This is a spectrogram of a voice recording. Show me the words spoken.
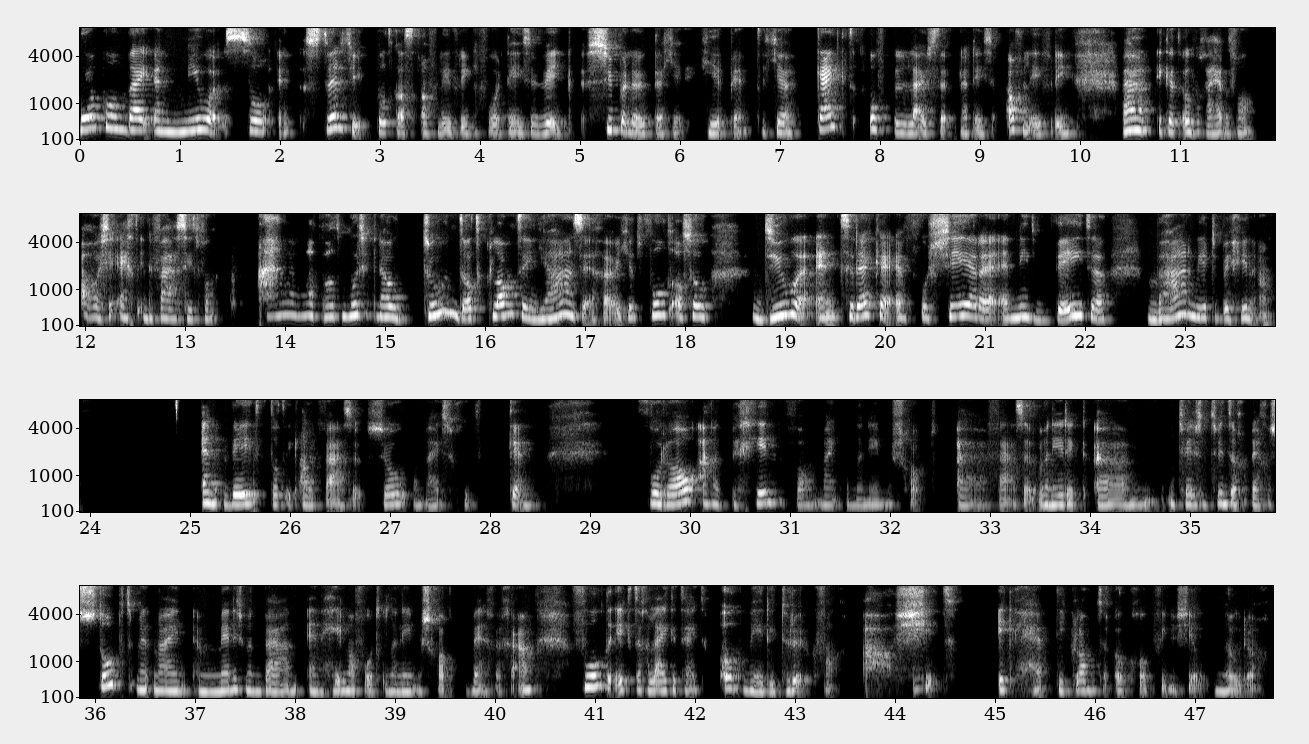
Welkom bij een nieuwe Soul Strategy podcast aflevering voor deze week. Superleuk dat je hier bent, dat je kijkt of luistert naar deze aflevering. Waar ik het over ga hebben van, oh, als je echt in de fase zit van, ah, wat moet ik nou doen dat klanten ja zeggen? Weet je, het voelt als zo duwen en trekken en forceren en niet weten waar weer te beginnen. En weet dat ik mijn fase zo onwijs goed ken vooral aan het begin van mijn ondernemerschapfase. Uh, wanneer ik um, in 2020 ben gestopt met mijn managementbaan en helemaal voor het ondernemerschap ben gegaan, voelde ik tegelijkertijd ook meer die druk van, oh shit, ik heb die klanten ook gewoon financieel nodig.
